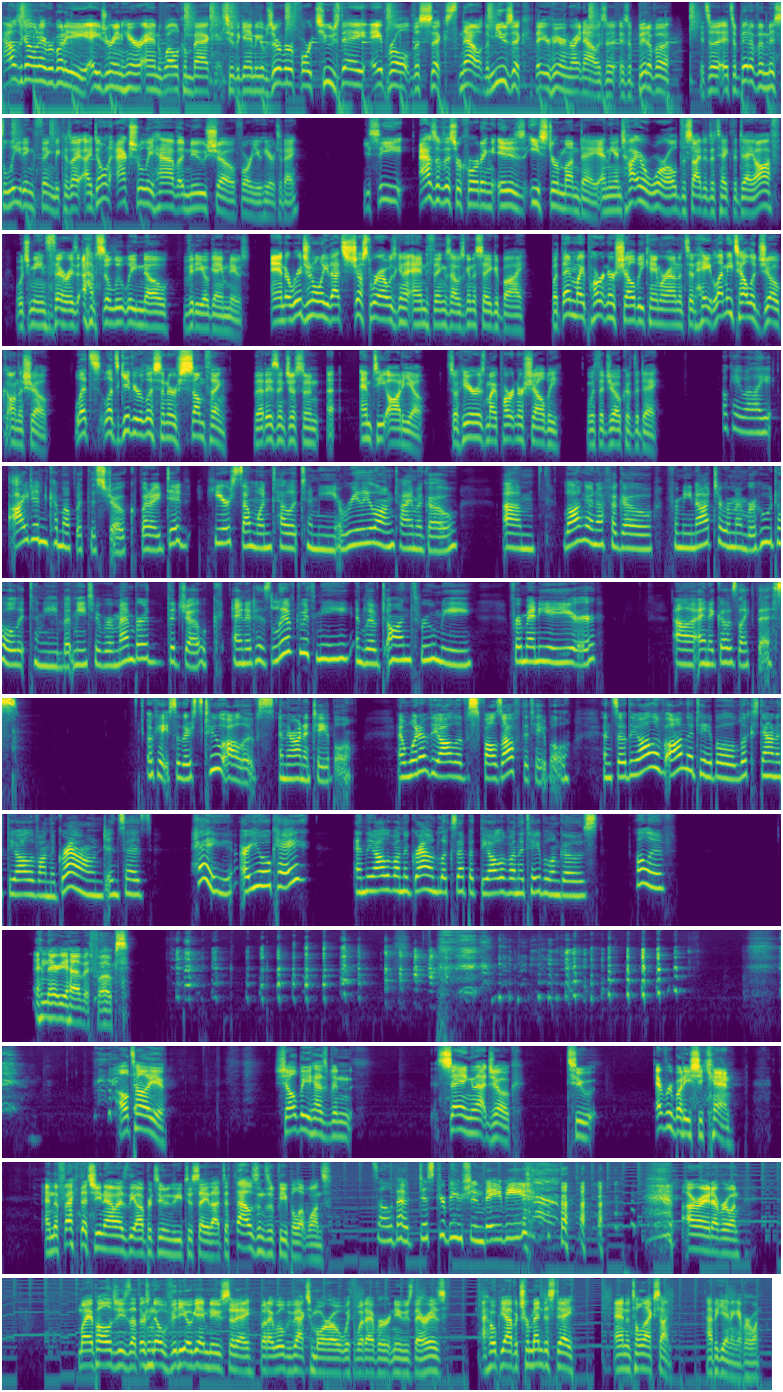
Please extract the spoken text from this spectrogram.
How's it going, everybody? Adrian here, and welcome back to the Gaming Observer for Tuesday, April the sixth. Now, the music that you're hearing right now is a is a bit of a it's a it's a bit of a misleading thing because I, I don't actually have a news show for you here today. You see, as of this recording, it is Easter Monday, and the entire world decided to take the day off, which means there is absolutely no video game news. And originally, that's just where I was going to end things. I was going to say goodbye. But then my partner Shelby came around and said, "Hey, let me tell a joke on the show." Let's let's give your listeners something that isn't just an uh, empty audio. So here is my partner Shelby with a joke of the day. Okay, well, I I didn't come up with this joke, but I did hear someone tell it to me a really long time ago. Um, long enough ago for me not to remember who told it to me, but me to remember the joke, and it has lived with me and lived on through me for many a year. Uh, and it goes like this. Okay, so there's two olives and they're on a table. And one of the olives falls off the table. And so the olive on the table looks down at the olive on the ground and says, Hey, are you okay? And the olive on the ground looks up at the olive on the table and goes, Olive. And there you have it, folks. I'll tell you. Shelby has been saying that joke to everybody she can. And the fact that she now has the opportunity to say that to thousands of people at once. It's all about distribution, baby. all right, everyone. My apologies that there's no video game news today, but I will be back tomorrow with whatever news there is. I hope you have a tremendous day, and until next time, happy gaming, everyone.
